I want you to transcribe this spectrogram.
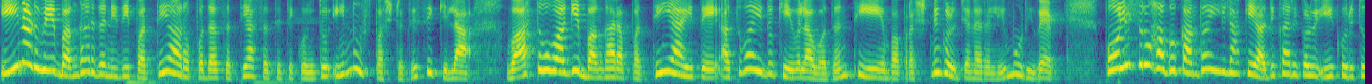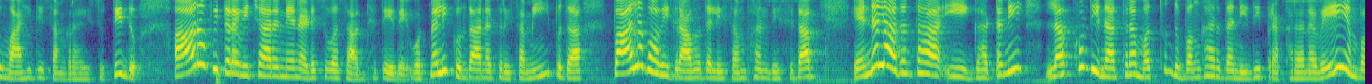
ಈ ನಡುವೆ ಬಂಗಾರದ ನಿಧಿ ಪತ್ತೆ ಆರೋಪದ ಸತ್ಯಾಸತ್ಯತೆ ಕುರಿತು ಇನ್ನೂ ಸ್ಪಷ್ಟತೆ ಸಿಕ್ಕಿಲ್ಲ. ವಾಸ್ತವವಾಗಿ ಬಂಗಾರ ಪತ್ತೆಯಾಯಿತೆ ಅಥವಾ ಇದು ಕೇವಲ ವದಂತಿಯೇ? ಎಂಬ ಪ್ರಶ್ನೆಗಳು ಜನರಲ್ಲಿ ಮೂಡಿವೆ. ಪೊಲೀಸರು ಹಾಗೂ ಕಂದಾಯ ಇಲಾಖೆಯ ಅಧಿಕಾರಿಗಳು ಈ ಕುರಿತು ಮಾಹಿತಿ ಸಂಗ್ರಹಿಸುತ್ತಿದ್ದು, ಆರೋಪಿತರ ವಿಚಾರಣೆ ನಡೆಸುವ ಸಾಧ್ಯತೆ ಇದೆ. ಒಟ್ನಲ್ಲಿ ಕುಂದಾನಕರಿ ಸಮೀಪದ ಪಾಲಬಾವಿ ಗ್ರಾಮದಲ್ಲಿ ಸಂಬಂಧಿಸಿದ ಎನ್ನಲಾದಂತಹ ಈ ಘಟನೆ ಲಕ್ಕುಂಡಿ ನಂತರ ಮತ್ತೊಂದು ಬಂಗಾರದ ನಿಧಿ ಪ್ರಕರಣವೇ ಎಂಬ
